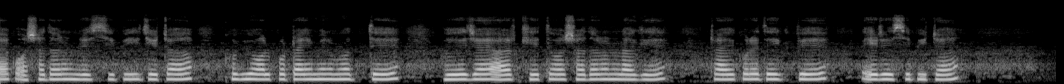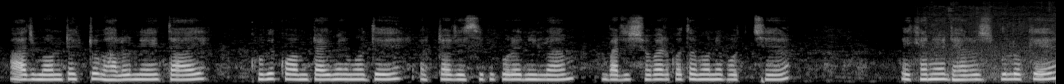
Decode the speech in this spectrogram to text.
এক অসাধারণ রেসিপি যেটা খুবই অল্প টাইমের মধ্যে হয়ে যায় আর খেতে অসাধারণ লাগে। ট্রাই করে দেখবে এই রেসিপিটা আজ মনটা একটু ভালো নেই, তাই খুবই কম টাইমের মধ্যে একটা রেসিপি করে নিলাম। বাড়ির সবার কথা মনে পড়ছে। এখানে ঢ্যাঁড়সগুলোকে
